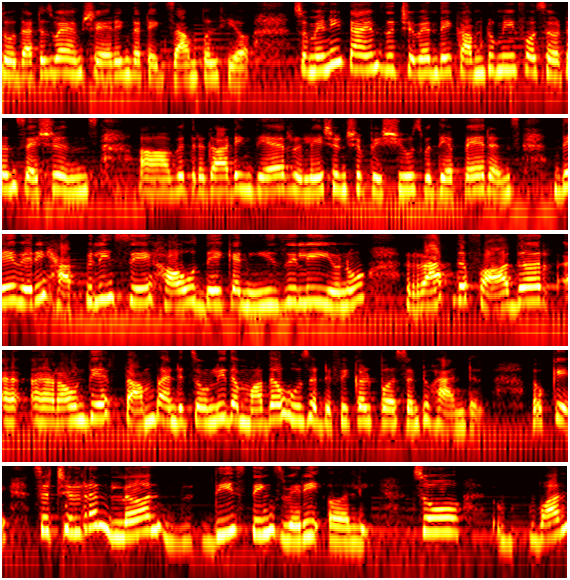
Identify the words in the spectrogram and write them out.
So that is why I'm sharing that example here. So many times the when they come to me for certain sessions uh, with regarding their relationship issues with their parents, they very happily say how they can easily, you know, wrap the father uh, around their thumb and it's only the mother who's a difficult person to handle. Okay. So children learn these things very early. So one,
